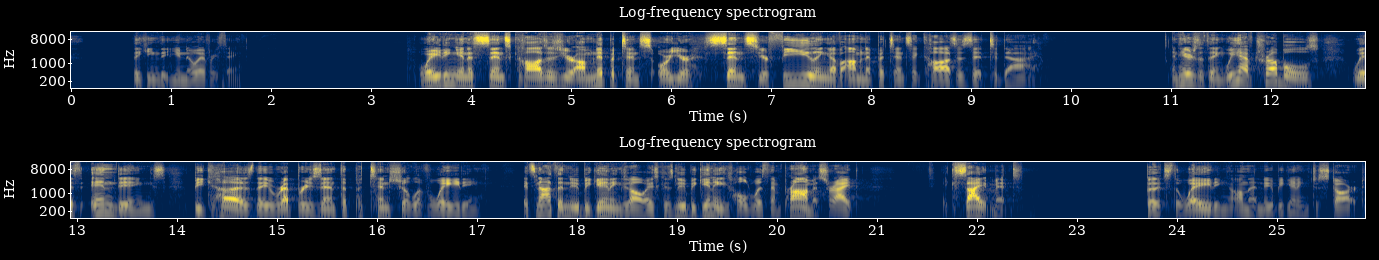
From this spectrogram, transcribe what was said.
thinking that you know everything. Waiting, in a sense, causes your omnipotence or your sense, your feeling of omnipotence. It causes it to die. And here's the thing we have troubles with endings because they represent the potential of waiting. It's not the new beginnings always, because new beginnings hold with them promise, right? Excitement. But it's the waiting on that new beginning to start.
